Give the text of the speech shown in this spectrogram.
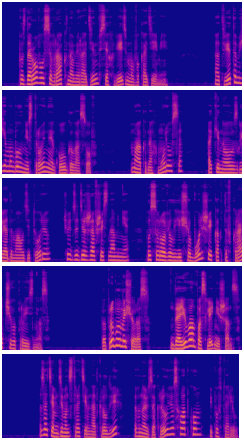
— поздоровался враг номер один всех ведьм в Академии. Ответом ему был нестройный гул голосов. Мак нахмурился, окинул взглядом аудиторию, чуть задержавшись на мне, посуровил еще больше и как-то вкратчиво произнес. «Попробуем еще раз. Даю вам последний шанс». Затем демонстративно открыл дверь, вновь закрыл ее с хлопком и повторил.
